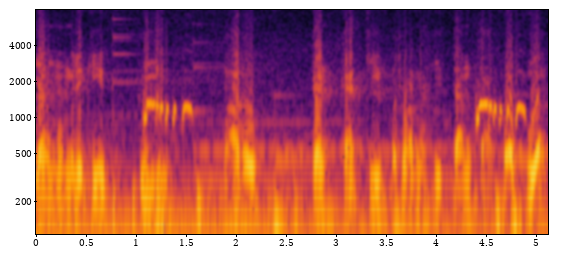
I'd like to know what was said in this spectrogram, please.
yang memiliki bulu paruh, dan kaki berwarna hitam keabu-abuan.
